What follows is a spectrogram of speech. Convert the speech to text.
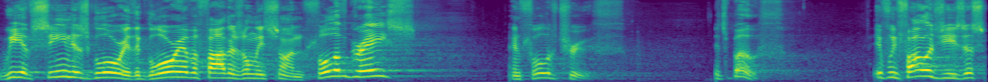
We have seen his glory, the glory of a Father's only Son, full of grace and full of truth. It's both. If we follow Jesus,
